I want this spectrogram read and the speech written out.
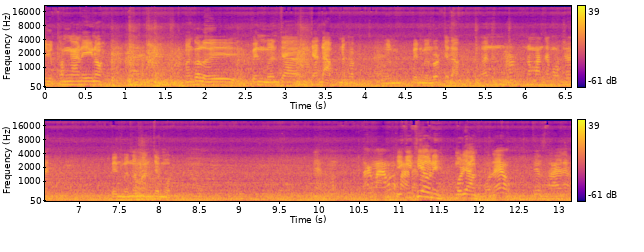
หยุดทำงานเองเนาะ มันก็เลยเป็นเหมือนจะจะดับนะครับ เหมือนเป็นเหมือนรถจะดับ มันรถน้ำมันจะหมดใช่ไหมเป็นเหมือนน้ำมันจะหมดเนี่ยตั้งมามันอีกกี่เที่ยวนี่ หมดยัง หมดแล้ว เที่ยวสุดท้ายแล้ว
